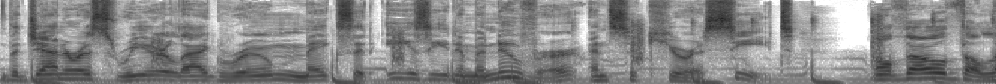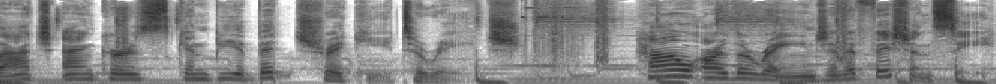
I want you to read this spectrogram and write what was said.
the generous rear leg room makes it easy to maneuver and secure a seat, although the latch anchors can be a bit tricky to reach. How are the range and efficiency?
